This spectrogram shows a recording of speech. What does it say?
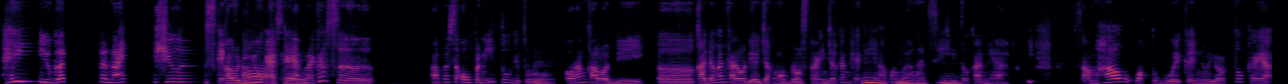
hey you got a nice shoes kayak kalau di oh, US okay. kayak mereka se apa sih open itu gitu hmm. orang kalau di uh, kadang kan kalau diajak ngobrol stranger kan kayak hmm. apa hmm. banget sih hmm. gitu kan ya tapi somehow waktu gue ke New York tuh kayak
